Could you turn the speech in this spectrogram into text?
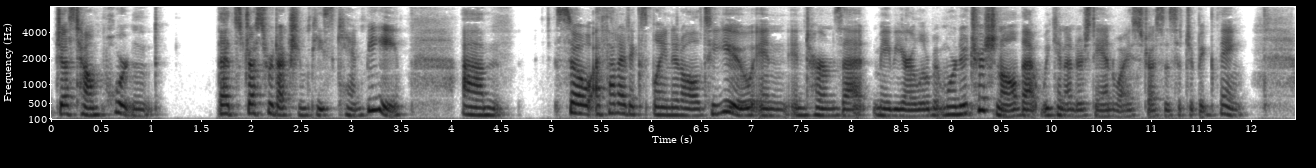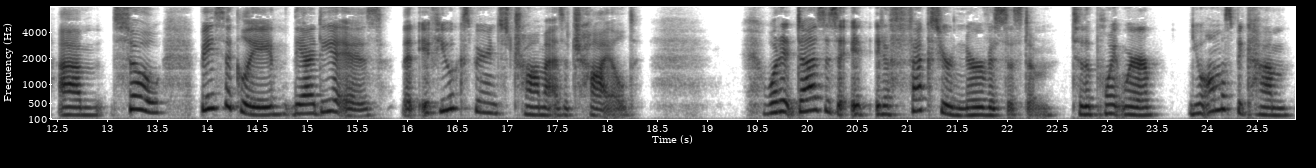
just how important that stress reduction piece can be. Um, so I thought I'd explain it all to you in, in terms that maybe are a little bit more nutritional that we can understand why stress is such a big thing. Um, so basically, the idea is that if you experience trauma as a child, what it does is it, it affects your nervous system to the point where you almost become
